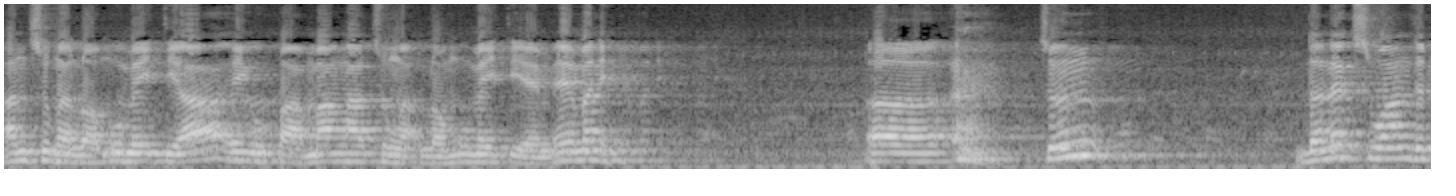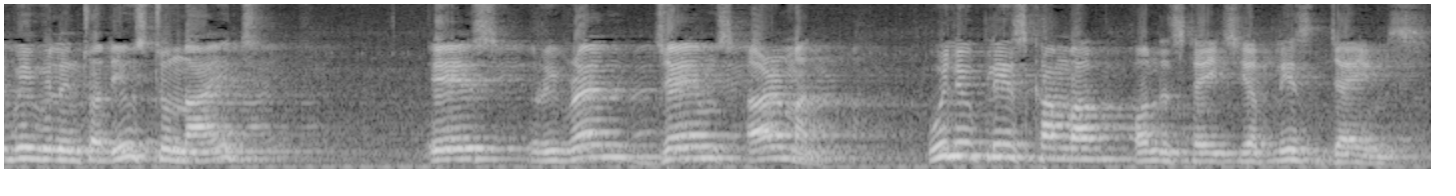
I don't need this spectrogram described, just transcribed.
Ansunga Lomu Meitia, a Upa Manga Tunga Lomu Meiti Emani. Soon, the next one that we will introduce tonight is Reverend James Ehrman. Will you please come up on the stage here, please, James?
